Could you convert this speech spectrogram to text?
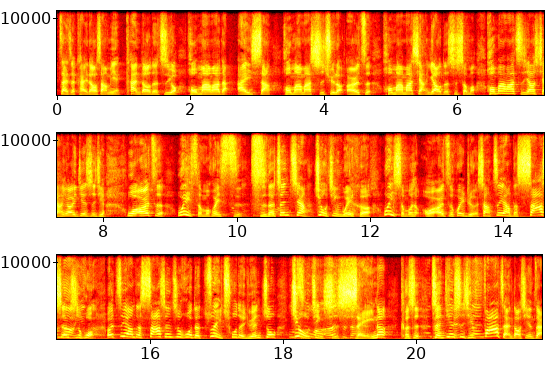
在这凯道上面看到的只有猴妈妈的哀伤，猴妈妈失去了儿子，猴妈妈想要的是什么？猴妈妈只要想要一件事情：我儿子为什么会死？死的真相究竟为何？为什么我儿子会惹上这样的杀身之祸？而这样的杀身之祸的最初的元凶究竟是谁呢？可是整件事情发展到现在。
